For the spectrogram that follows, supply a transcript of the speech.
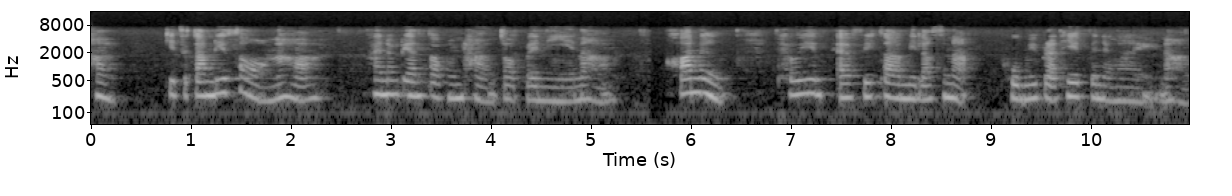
ค่ะ กิจกรรมที่ 2 นะคะ ให้นักเรียนตอบคำถามต่อไปนี้นะคะ ข้อ 1 ทวีปแอฟริกามีลักษณะภูมิประเทศเป็นยังไงนะคะ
